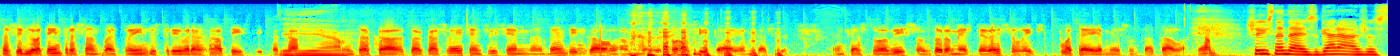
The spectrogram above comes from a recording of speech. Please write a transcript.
tas ir ļoti interesanti, lai to industriju varētu attīstīt. Tā kā, tā kā, tā kā sveiciens visiem benzīna galvām klausītājiem, kas, kas to visu un turamies pie veselības, platējamies un tā tālāk. Ja? Šīs nedēļas garāžas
